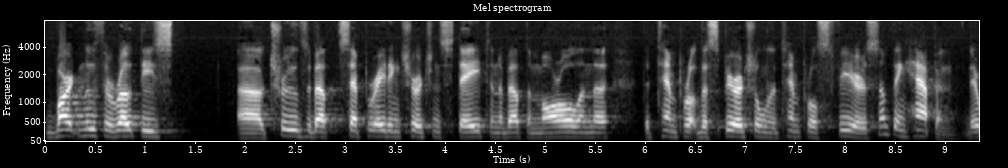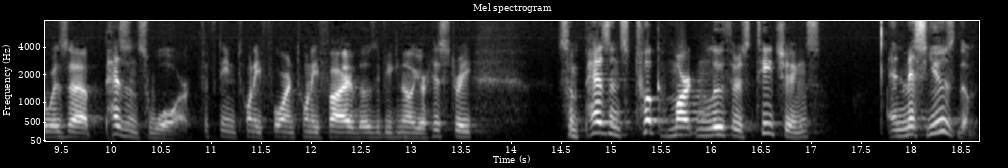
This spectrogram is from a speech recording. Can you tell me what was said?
Martin Luther wrote these uh, truths about separating church and state and about the moral and the, the, temporal, the spiritual and the temporal spheres, something happened. There was a peasants' war, 1524 and 25, those of you who know your history. Some peasants took Martin Luther's teachings and misused them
